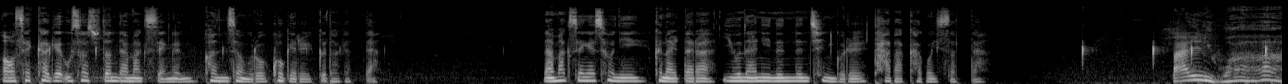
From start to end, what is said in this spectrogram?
어색하게 웃어주던 남학생은 건성으로 고개를 끄덕였다. 남학생의 손이 그날따라 유난히 늦는 친구를 타박하고 있었다. 빨리 와.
